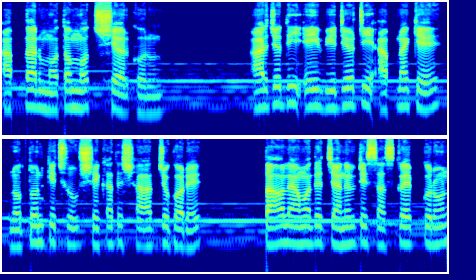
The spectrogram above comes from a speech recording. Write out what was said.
আপনার মতামত শেয়ার করুন। আর যদি এই ভিডিওটি আপনাকে নতুন কিছু শেখাতে সাহায্য করে, তাহলে আমাদের চ্যানেলটি সাবস্ক্রাইব করুন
